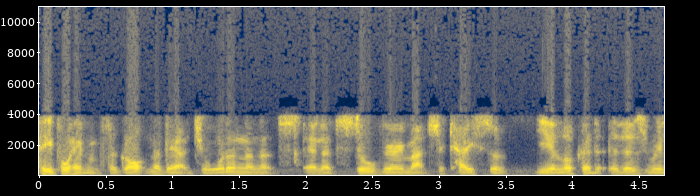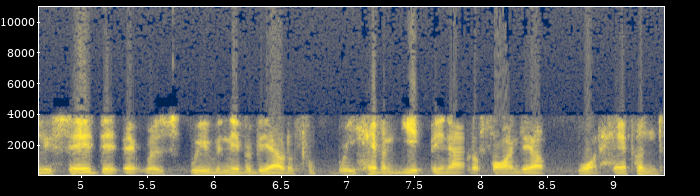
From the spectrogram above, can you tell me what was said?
People haven't forgotten about Jordan, and it's and it's still very much a case of yeah. Look, it, it is really sad that that was we would never be able to. We haven't yet been able to find out what happened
